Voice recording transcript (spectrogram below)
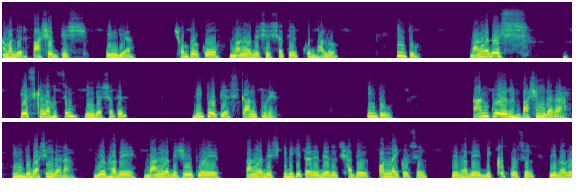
আমাদের পাশের দেশ, ইন্ডিয়া, সম্পর্ক বাংলাদেশের সাথে খুব ভালো। কিন্তু বাংলাদেশ টেস্ট খেলা হচ্ছেন ইন্ডিয়ার সাথে, দ্বিতীয় টেস্ট কানপুরে। কিন্তু কানপুরের বাসিন্দারা, হিন্দু বাসিন্দারা যেভাবে বাংলাদেশের উপরে বাংলাদেশ ক্রিকেটারদের সাথে অন্যায় করছেন, যেভাবে বিক্ষোভ করছেন, যেভাবে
